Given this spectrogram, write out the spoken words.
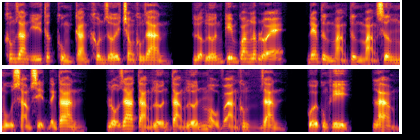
Không gian ý thức cùng càn khôn giới trong không gian, lượng lớn kim quang lấp lóe, đem từng mảng từng mảng xương mù xám xịt đánh tan, lộ ra tảng lớn tảng lớn màu vàng không gian, cuối cùng khi, làm,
